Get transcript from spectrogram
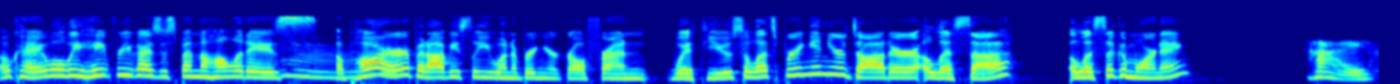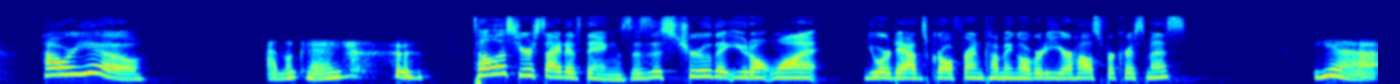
Okay. Well, we hate for you guys to spend the holidays hmm. apart, but obviously you want to bring your girlfriend with you. So let's bring in your daughter, Alyssa. Alyssa, good morning. Hi, How are you? I'm okay. Tell us your side of things. Is this true that you don't want your dad's girlfriend coming over to your house for Christmas? yeah,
